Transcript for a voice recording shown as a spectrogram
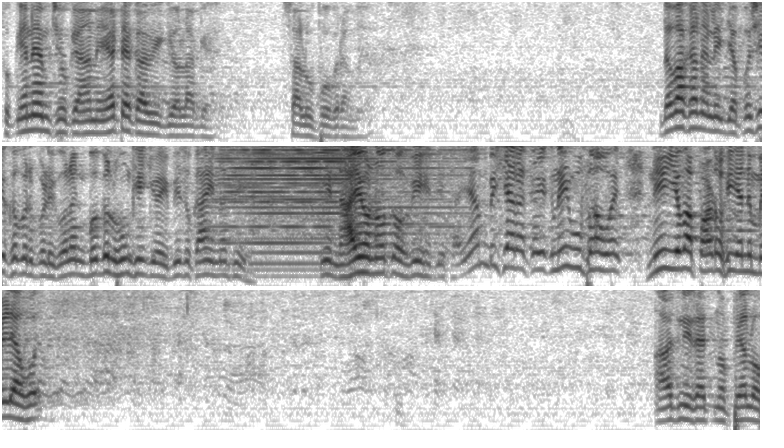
તો એને એમ થયું કે આને એટેક આવી ગયો લાગે ચાલુ પ્રોગ્રામ દવાખાને લઈ ગયા. પછી ખબર પડી કે ઓલાને બગલ ઊંઘી ગયો બીજું કાંઈ નથી. એ નાયો નહોતો, વીહ દેખાય એમ બિચારા કંઈક નહીં ઊભા હોય, નહીં એવા પાડોશી એને મળ્યા હોય. આજની રાતનો પહેલો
